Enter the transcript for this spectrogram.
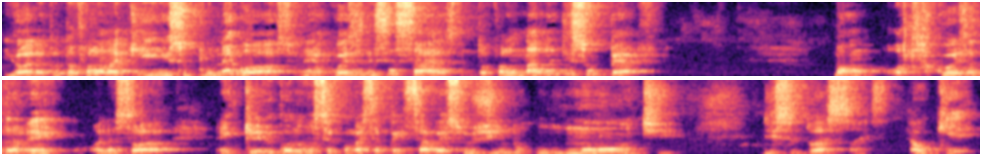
E olha que eu estou falando aqui isso para o negócio, né? coisas necessárias, não estou falando nada de supérfluo. Bom, outra coisa também, olha só, é incrível quando você começa a pensar, vai surgindo um monte de situações. É o quê?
